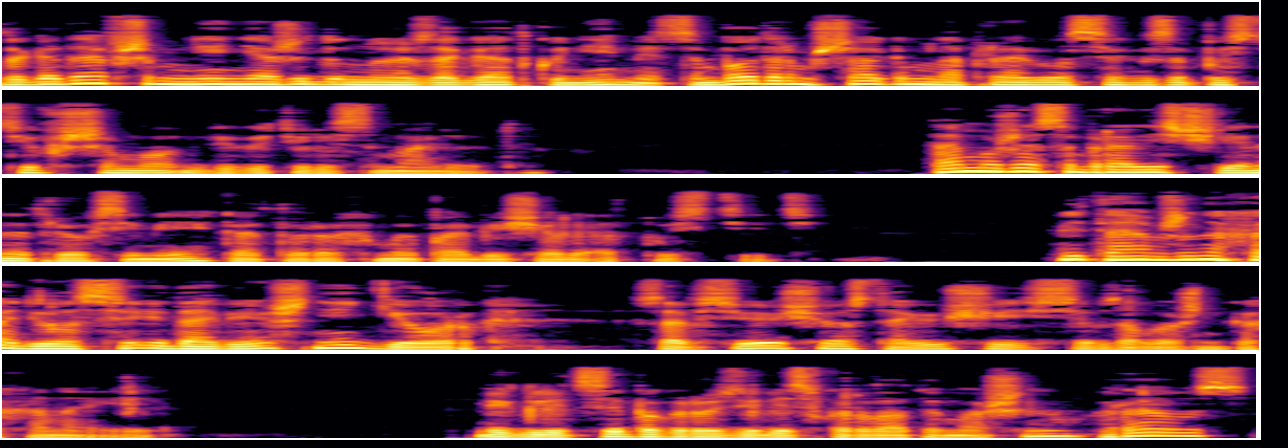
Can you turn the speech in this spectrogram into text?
Загадавший мне неожиданную загадку немец бодрым шагом направился к запустившему двигателю самолету. Там уже собрались члены трех семей, которых мы пообещали отпустить. И там же находился и довешний Георг, со все еще остающийся в заложниках Анаэль. Беглецы погрузились в крылатую машину. Раус,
